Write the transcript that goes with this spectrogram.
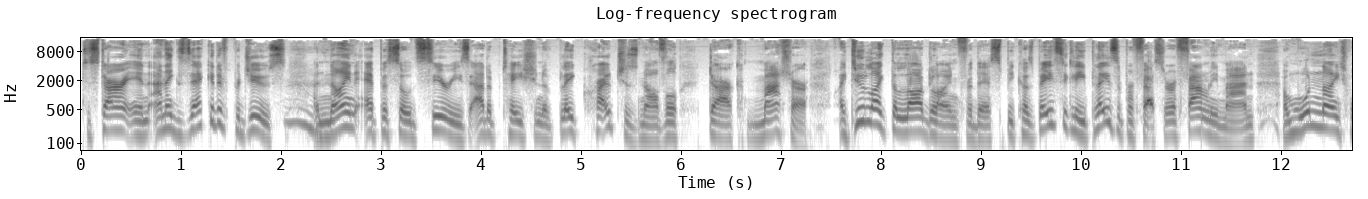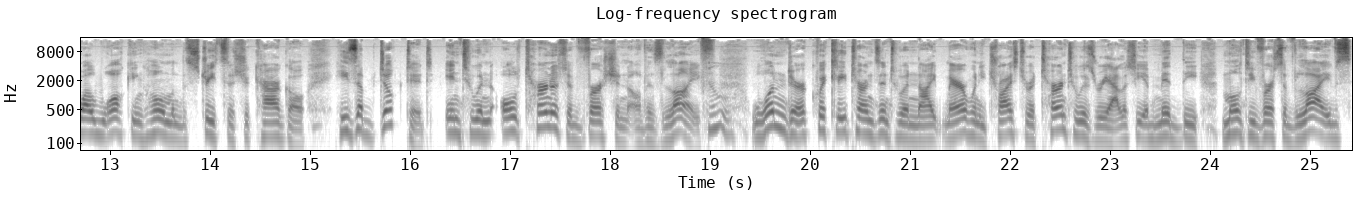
to star in and executive produce a nine episode series adaptation of Blake Crouch's novel Dark Matter. I do like the log line for this because basically he plays a professor, a family man, and one night while walking home on the streets of Chicago, he's abducted into an alternative version of his life. Wonder quickly turns into a nightmare when he tries to return to his reality amid the multiverse of lives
